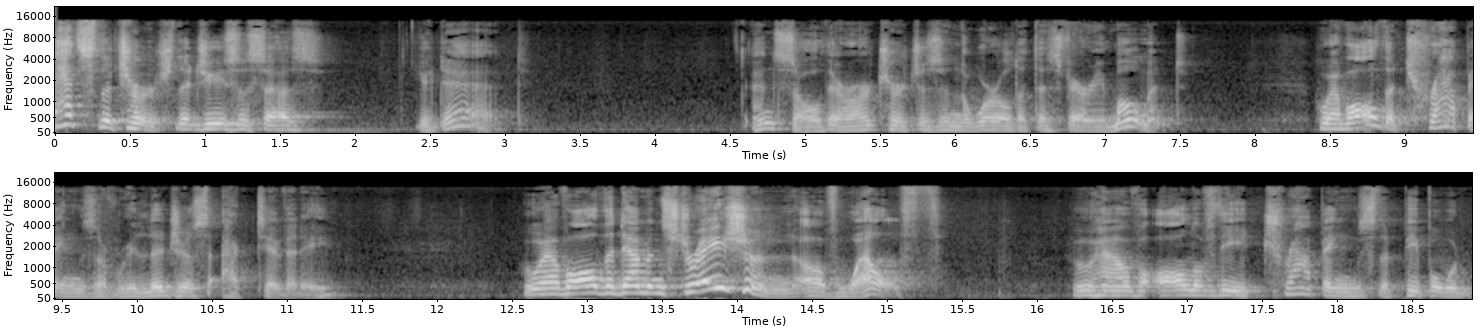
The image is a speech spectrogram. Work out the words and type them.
That's the church that Jesus says, You're dead. And so there are churches in the world at this very moment who have all the trappings of religious activity, who have all the demonstration of wealth, who have all of the trappings that people would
